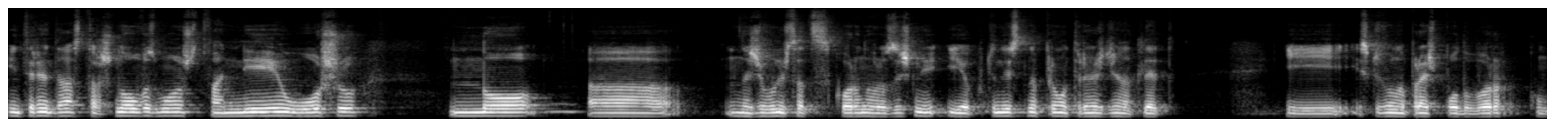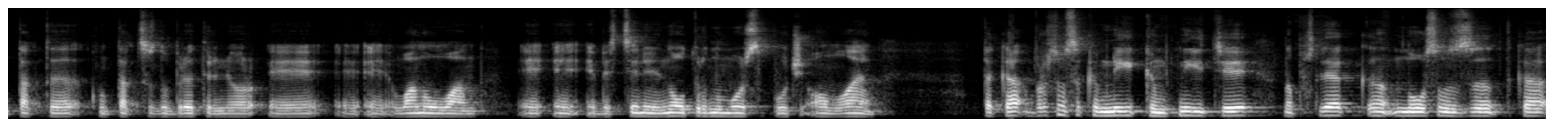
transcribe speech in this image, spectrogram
интернет дава страшно възможност, това не е лошо, но а, на живо нещата са коренно различни и ако ти наистина прямо тренираш един атлет и искаш да направиш по-добър, контакта, контакт с добрия треньор е, е, е one-on-one, е, е, е безценен и много трудно може да се получи онлайн. Така, връщам се към, книги, към книгите. Напоследък много съм за така,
